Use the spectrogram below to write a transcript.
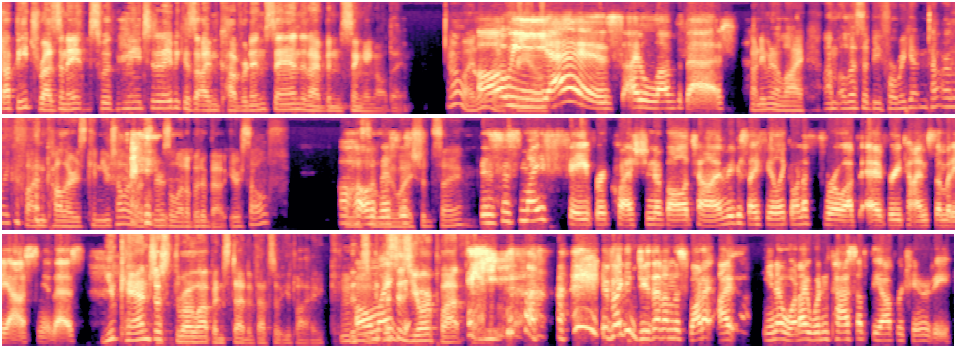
that beach resonates with me today because I'm covered in sand and I've been singing all day. Oh, I love that. Oh yes, I love that. Not even a lie. Um, Alyssa, before we get into our like fun colors, can you tell our listeners a little bit about yourself? Oh, Alyssa this Lou, is, I should say. This is my favorite question of all time because I feel like I want to throw up every time somebody asks me this. You can just throw up instead if that's what you'd like. Mm-hmm. This, oh my this is your platform. if I can do that on the spot, I, I, you know what, I wouldn't pass up the opportunity.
